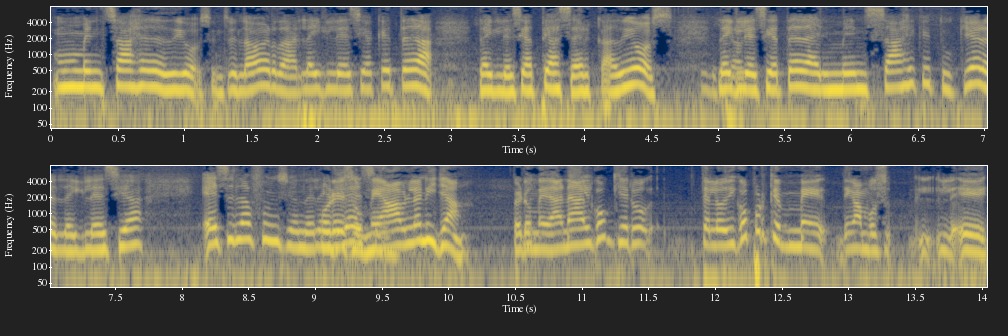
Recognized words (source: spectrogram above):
un mensaje de Dios. Entonces, la verdad, la iglesia que te da, la iglesia te acerca a Dios. La iglesia te da el mensaje que tú quieres. La iglesia, esa es la función de la Por iglesia. eso me hablan y ya, pero me dan algo, quiero, te lo digo porque me, digamos, eh,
